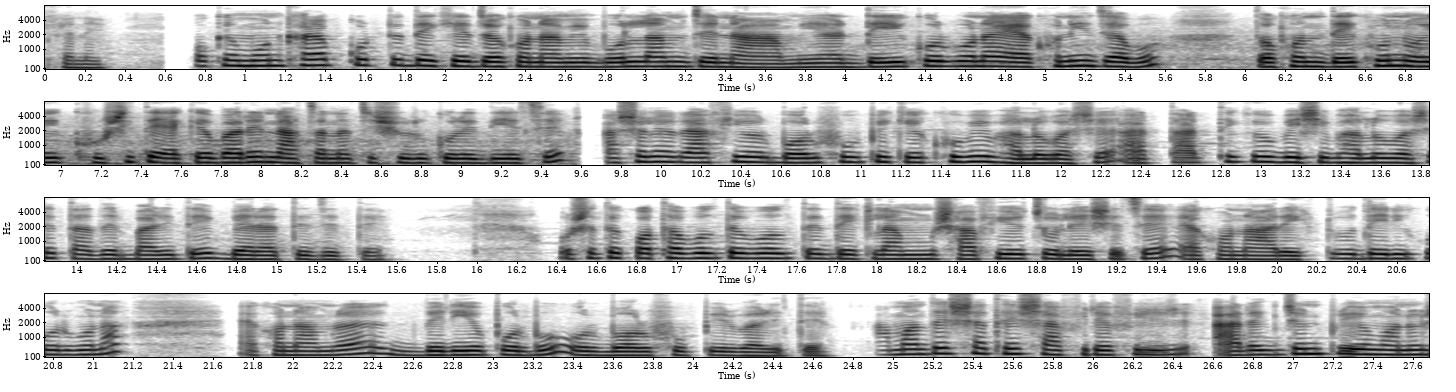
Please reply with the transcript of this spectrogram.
এখানে। ওকে মন খারাপ করতে দেখে যখন আমি বললাম যে, না, আমি আর দেরি করব না, এখনই যাব তখন দেখুন ওই খুশিতে একেবারে নাচানাচি শুরু করে দিয়েছে। আসলে রাফি ওর বড় ফুপিকে খুবই ভালোবাসে আর তার থেকেও বেশি ভালোবাসে তাদের বাড়িতে বেড়াতে যেতে। ওর সাথে কথা বলতে বলতে দেখলাম সাফিও চলে এসেছে, এখন আর একটু দেরি করব না। এখন আমরা বেরিয়ে পড়ব ওর বড় ফুপির বাড়িতে। আমাদের সাথে সাফি রাফির আরেকজন প্রিয় মানুষ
